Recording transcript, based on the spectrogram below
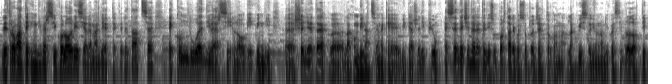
Le trovate in diversi colori, sia le magliette che le tazze, e con due diversi loghi, quindi eh, scegliete eh, la combinazione che vi piace di più e se deciderete di supportare questo progetto con l'acquisto di uno di questi prodotti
